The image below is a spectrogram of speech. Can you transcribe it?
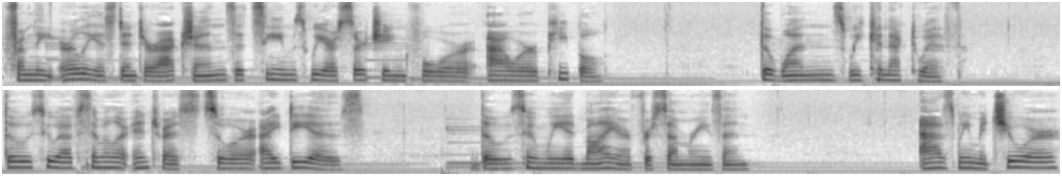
From the earliest interactions, it seems we are searching for our people the ones we connect with, those who have similar interests or ideas, those whom we admire for some reason. As we mature,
